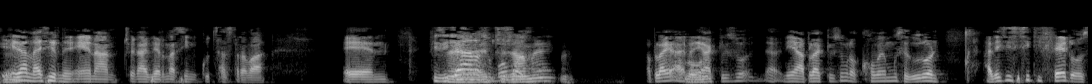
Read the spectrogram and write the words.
ήταν να έσυρνε έναν και να δέρνασιν κουτσά στραβά. Φυσικά να σου πω Απλά να κλείσω, ναι, απλά κλείσω με το κόμμα μου σε δούρο. Αν είσαι City φέτος,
